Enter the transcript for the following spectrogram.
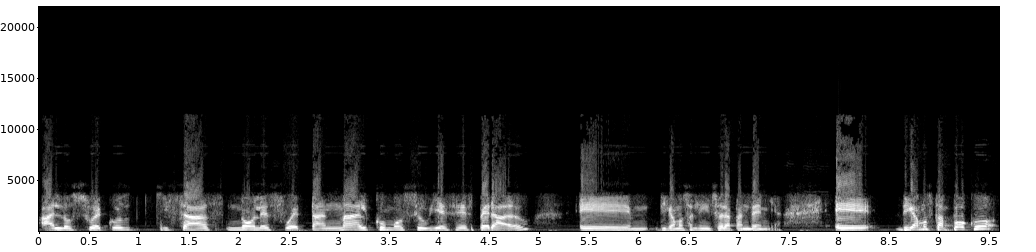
a los suecos quizás no les fue tan mal como se hubiese esperado, digamos, al inicio de la pandemia. Digamos, tampoco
